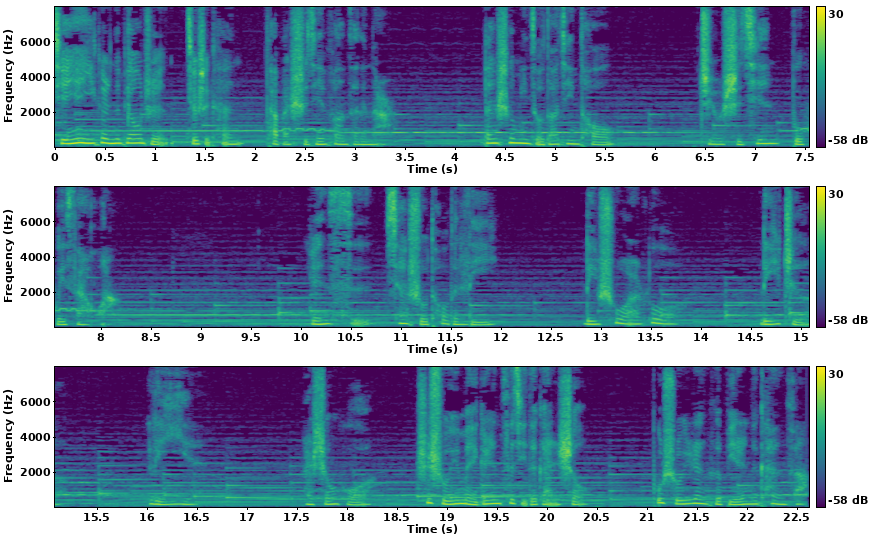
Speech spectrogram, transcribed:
检验一个人的标准，就是看他把时间放在了哪儿。当生命走到尽头。只有时间不会撒谎。人死像熟透的梨，梨树而落，梨者，梨也。而生活，是属于每个人自己的感受，不属于任何别人的看法。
